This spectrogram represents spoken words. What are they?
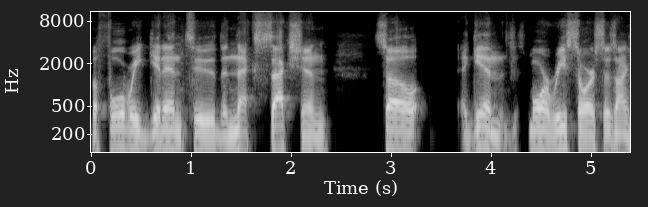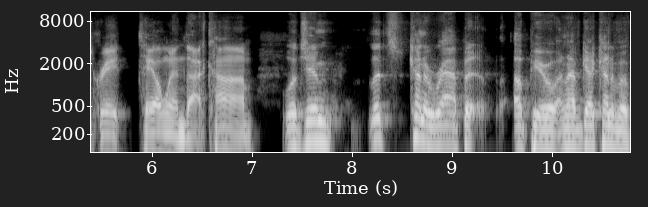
before we get into the next section. So again, just more resources on createtailwind.com. Well, Jim, let's kind of wrap it up here. And I've got kind of a,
